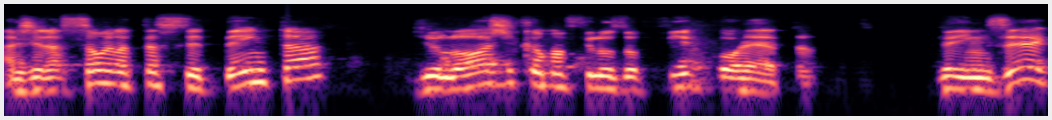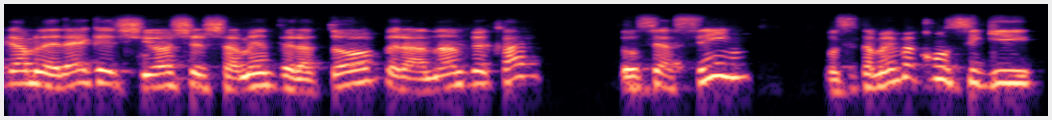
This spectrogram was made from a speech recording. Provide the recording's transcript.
a geração ela está sedenta de lógica, uma filosofia correta. Então, se é assim, você também vai conseguir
